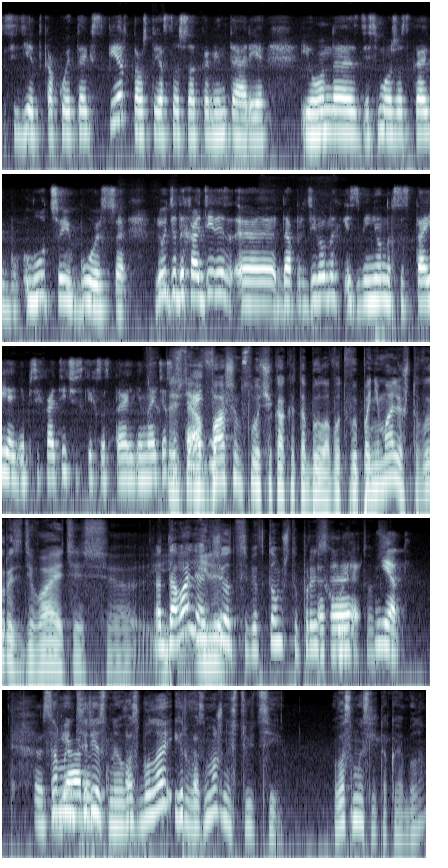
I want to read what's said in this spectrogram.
сидит какой-то эксперт, потому что я слышала комментарии, и он э, здесь может сказать лучше и больше. Люди доходили э, до определенных измененных состояний, психотических состояний. На эти Подождите, а в состояния- вашем случае как это было? Вот вы понимали, что вы раздеваетесь? э, Отдавали или- отчет себе в том, что Э, происходит? вообще? Нет. Самое я интересное, у вас была, Ир, возможность уйти? У вас мысль такая была?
